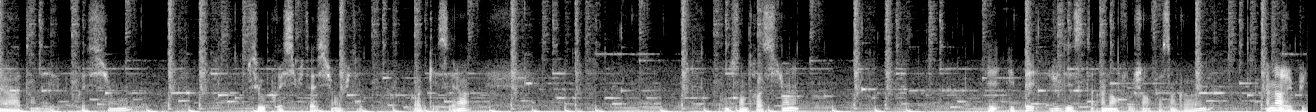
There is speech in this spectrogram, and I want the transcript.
Alors, attendez, C'est où précipitation, putain. Ok, c'est là. Concentration et épée du destin. Ah non, faut que j'en fasse encore une. Ah merde, j'ai plus.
